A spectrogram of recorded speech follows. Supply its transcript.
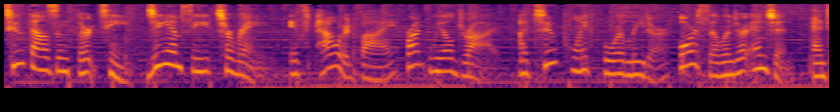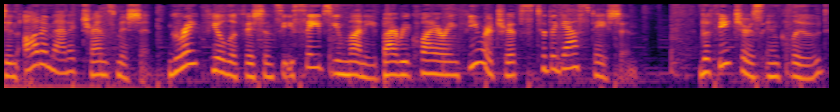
2013 GMC Terrain. It's powered by front-wheel drive, a 2.4-liter four-cylinder engine, and an automatic transmission. Great fuel efficiency saves you money by requiring fewer trips to the gas station. The features include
